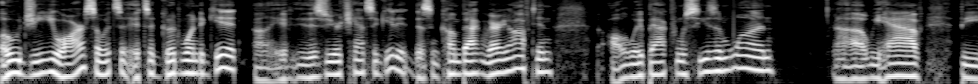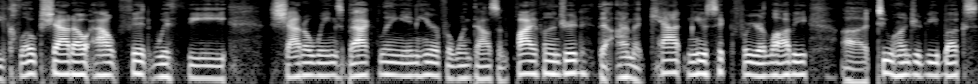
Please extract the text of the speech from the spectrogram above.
OG you are. So it's a it's a good one to get. Uh, if this is your chance to get it, doesn't come back very often. All the way back from season one. Uh, we have the cloak shadow outfit with the shadow wings back bling in here for 1500 the i'm a cat music for your lobby uh 200 v bucks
